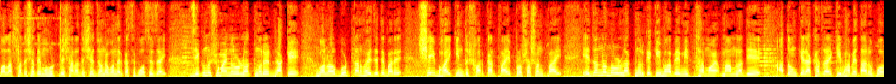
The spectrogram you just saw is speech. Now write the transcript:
বলার সাথে সাথে মুহূর্তে সারা দেশের জনগণের কাছে পৌঁছে যায়। যে কোনো সময় নুরুল হক নূরের ডাকে গণ অভ্যুত্থান হয়ে যেতে পারে, সেই ভয় কিন্তু সরকার পায়, প্রশাসন পায়। এজন্য নুরুল হক নূরকে কীভাবে মিথ্যা মামলা দিয়ে আতঙ্কে রাখা যায় কীভাবে তার উপর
